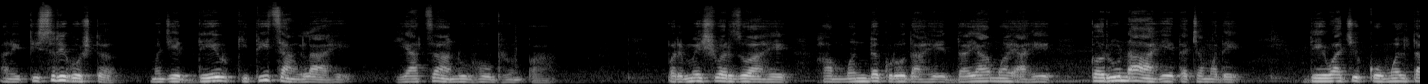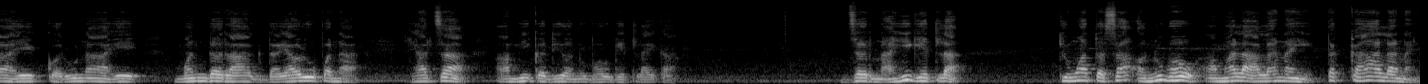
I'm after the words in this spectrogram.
आणि तिसरी गोष्ट म्हणजे देव किती चांगला आहे याचा अनुभव घेऊन पहा. परमेश्वर जो आहे हा मंद क्रोध आहे दयामय आहे करुणा आहे त्याच्यामध्ये. देवाची कोमलता आहे करुणा आहे मंद राग दयाळूपणा ह्याचा आम्ही कधी अनुभव घेतला आहे का? जर नाही घेतला किंवा तसा अनुभव आम्हाला आला नाही तर का आला नाही?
